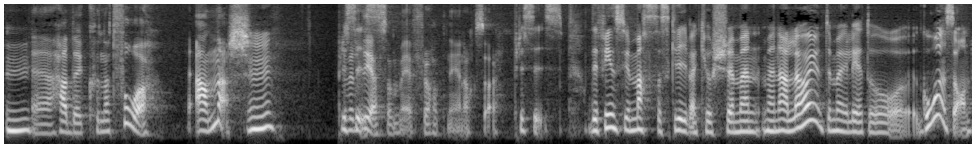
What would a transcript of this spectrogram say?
Mm. eh, hade kunnat få annars. Det är precis. väl det som är förhoppningen också. Precis. Det finns ju massa skrivarkurser men, men alla har ju inte möjlighet att gå en sån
